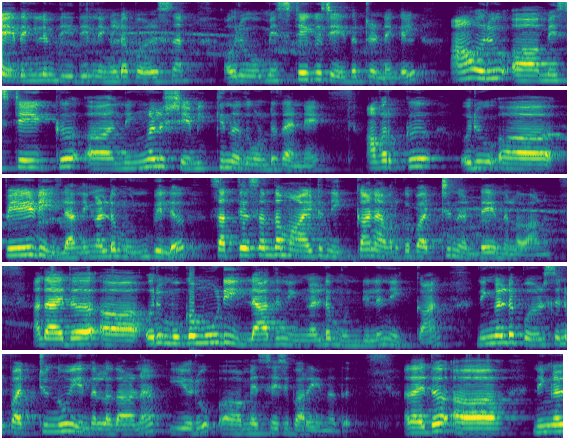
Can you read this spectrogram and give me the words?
ഏതെങ്കിലും രീതിയിൽ നിങ്ങളുടെ പേഴ്സൺ ഒരു മിസ്റ്റേക്ക് ചെയ്തിട്ടുണ്ടെങ്കിൽ ആ ഒരു മിസ്റ്റേക്ക് നിങ്ങൾ ക്ഷമിക്കുന്നത് കൊണ്ട് തന്നെ അവർക്ക് ഒരു പേടിയില്ല നിങ്ങളുടെ മുൻപിൽ സത്യസന്ധമായിട്ട് നിൽക്കാൻ അവർക്ക് പറ്റുന്നുണ്ട് എന്നുള്ളതാണ്. അതായത് ഒരു മുഖമൂടി ഇല്ലാതെ നിങ്ങളുടെ മുന്നിൽ നിൽക്കാൻ നിങ്ങളുടെ പേഴ്സന് പറ്റുന്നു എന്നുള്ളതാണ് ഈ ഒരു മെസ്സേജ് പറയുന്നത്. അതായത് നിങ്ങൾ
